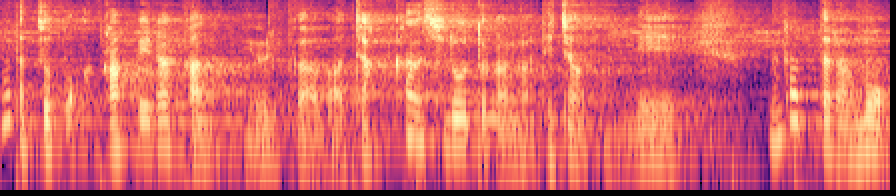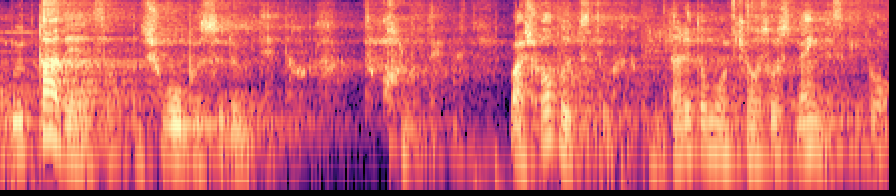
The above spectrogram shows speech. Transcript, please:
まだちょっとアカペラ感よりかは若干素人感が出ちゃうんでだったらもう歌で勝負するみたいなところで。まあ勝負っつっても誰とも競争しないんですけど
